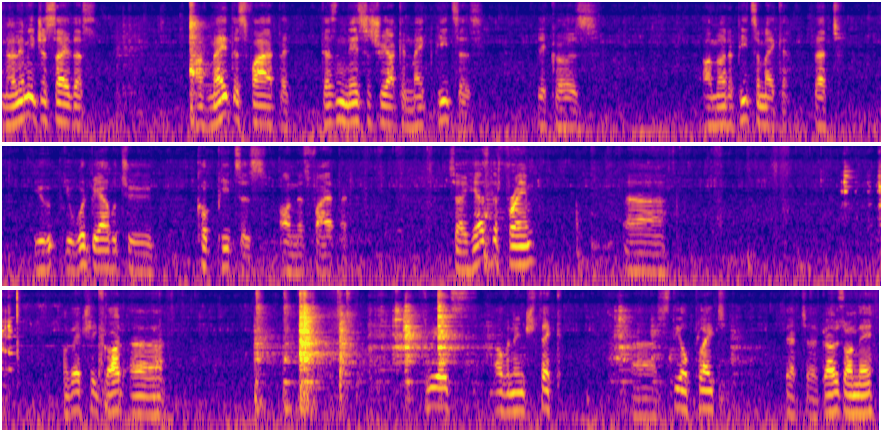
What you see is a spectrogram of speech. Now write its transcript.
Now let me just say this. I've made this fire pit. Doesn't necessarily I can make pizzas because I'm not a pizza maker, but you you would be able to cook pizzas on this fire pit. So here's the frame. Uh, I've actually got a 3 eighths of an inch thick uh, steel plate that uh, goes on there.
